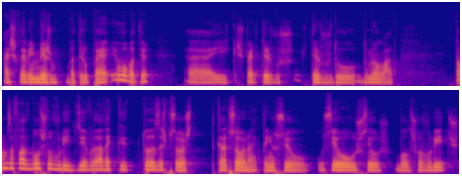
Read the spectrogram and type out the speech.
acho que devem mesmo bater o pé. Eu vou bater uh, e espero ter-vos ter -vos do, do meu lado. Estamos a falar de bolos favoritos e a verdade é que todas as pessoas, cada pessoa não é? tem o seu, o seu ou os seus bolos favoritos.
